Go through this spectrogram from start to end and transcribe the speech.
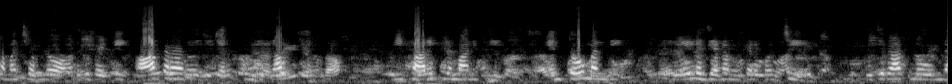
సంవత్సరంలో అడుగుపెట్టి ఆఖరా రోజు జరుపుకుంటున్నాం. ఈ కార్యక్రమానికి ఎంతో మంది వేల జనం ఇక్కడికి వచ్చి గుజరాత్లో ఉన్న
